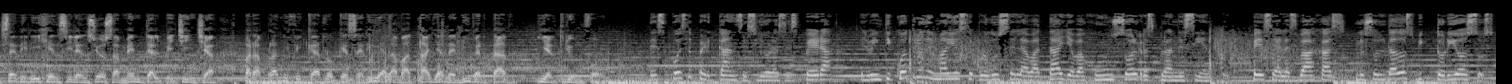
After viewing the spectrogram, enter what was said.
se dirigen silenciosamente al Pichincha para planificar lo que sería la batalla de libertad y el triunfo. Después de percances y horas de espera, el 24 de mayo se produce la batalla bajo un sol resplandeciente. Pese a las bajas, los soldados victoriosos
